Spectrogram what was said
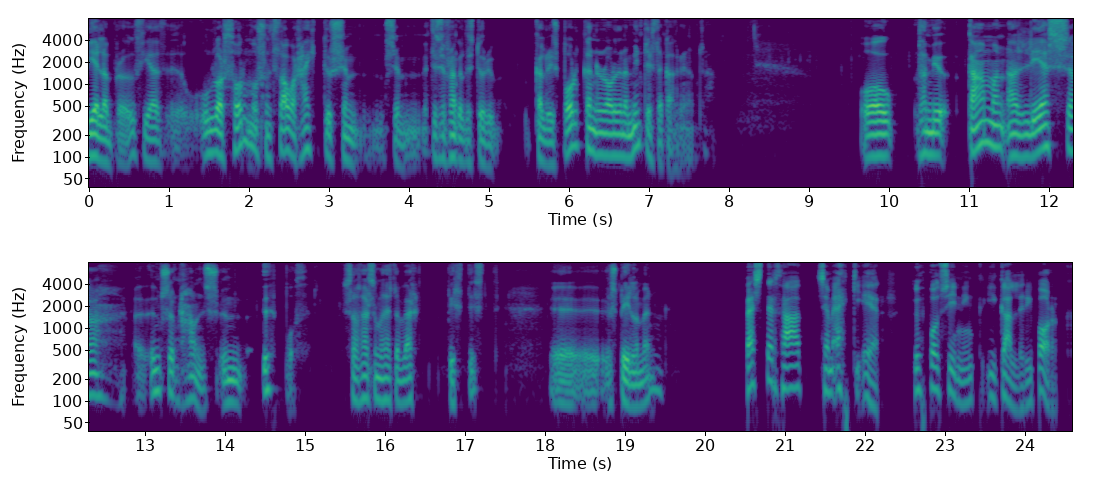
vélabröð því að Úlvar Þormósson þá var hættur sem, sem þessi frangaldarstöru Gallerís Borgan er orðin að myndlistagagrina og það er mjög gaman að lesa umsögn hans um uppbóð sá þar sem þetta verk byrtist e, spilamenn. Best er það sem ekki er uppbóðsýning í Galleri Borg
